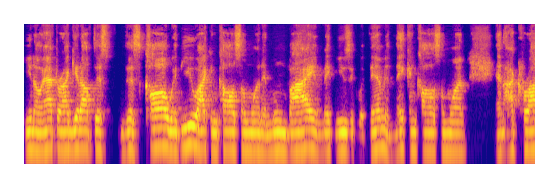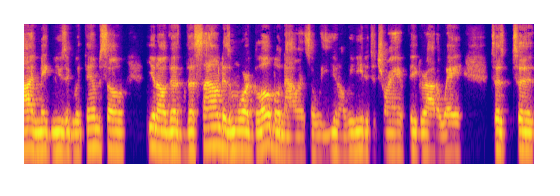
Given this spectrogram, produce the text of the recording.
You know, after I get off this this call with you, I can call someone in Mumbai and make music with them, and they can call someone and Accra and make music with them. So, you know, the the sound is more global now, and so we, you know, we needed to try and figure out a way to to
